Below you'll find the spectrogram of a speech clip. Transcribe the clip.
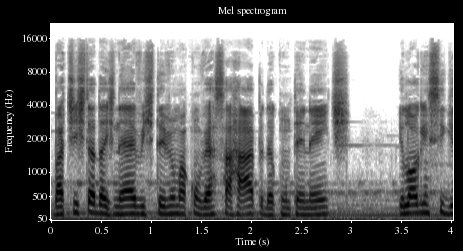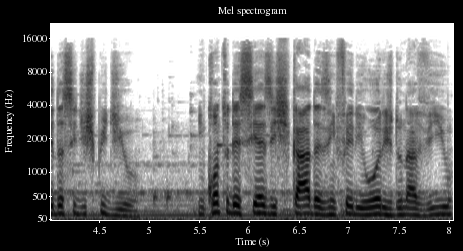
Batista das Neves teve uma conversa rápida com o tenente e logo em seguida se despediu. Enquanto descia as escadas inferiores do navio,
